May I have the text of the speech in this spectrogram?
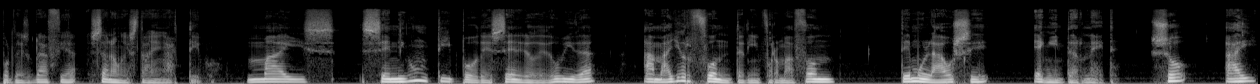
por desgracia, xa non está en activo. Mais, sen ningún tipo de xénero de dúbida, a maior fonte de información témola hoxe en internet. Só hai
